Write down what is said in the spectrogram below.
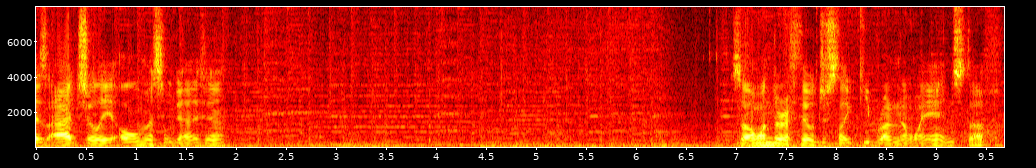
is actually all missile guys, yeah. So I wonder if they'll just like keep running away and stuff.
